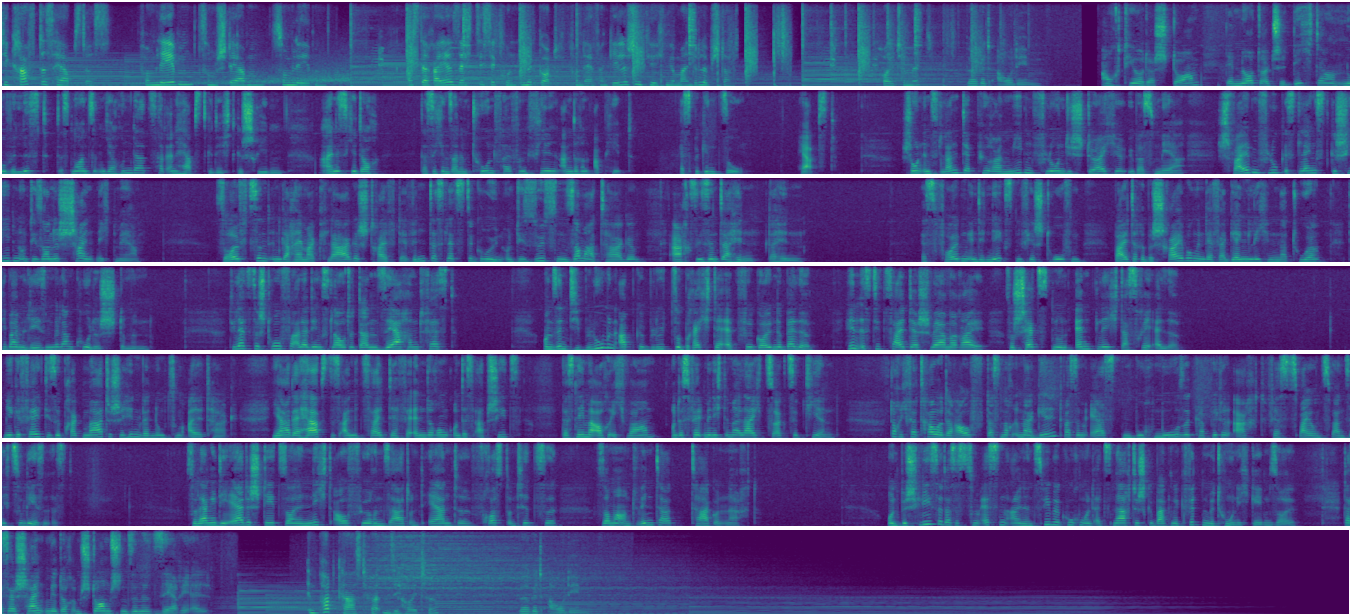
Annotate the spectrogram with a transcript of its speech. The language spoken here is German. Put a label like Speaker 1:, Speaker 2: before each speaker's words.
Speaker 1: Die Kraft des Herbstes. Vom Leben zum Sterben zum Leben. Aus der Reihe 60 Sekunden mit Gott von der Evangelischen Kirchengemeinde Lippstadt. Heute mit
Speaker 2: Birgit Audem. Auch Theodor Storm, der norddeutsche Dichter und Novellist des 19. Jahrhunderts, hat ein Herbstgedicht geschrieben. Eines jedoch, das sich in seinem Tonfall von vielen anderen abhebt. Es beginnt so. Herbst. Schon ins Land der Pyramiden flohen die Störche übers Meer. Schwalbenflug ist längst geschieden und die Sonne scheint nicht mehr. Seufzend in geheimer Klage streift der Wind das letzte Grün und die süßen Sommertage, ach, sie sind dahin, dahin. Es folgen in den nächsten vier Strophen weitere Beschreibungen der vergänglichen Natur, die beim Lesen melancholisch stimmen. Die letzte Strophe allerdings lautet dann sehr handfest Und sind die Blumen abgeblüht, so brecht der Äpfel goldene Bälle. Hin ist die Zeit der Schwärmerei, so schätzt nun endlich das Reelle. Mir gefällt diese pragmatische Hinwendung zum Alltag. Ja, der Herbst ist eine Zeit der Veränderung und des Abschieds, das nehme auch ich wahr, und es fällt mir nicht immer leicht zu akzeptieren. Doch ich vertraue darauf, dass noch immer gilt, was im ersten Buch Mose Kapitel 8, Vers 22 zu lesen ist. Solange die Erde steht, sollen nicht aufhören Saat und Ernte, Frost und Hitze, Sommer und Winter, Tag und Nacht. Und beschließe, dass es zum Essen einen Zwiebelkuchen und als Nachtisch gebackene Quitten mit Honig geben soll. Das erscheint mir doch im stormschen Sinne sehr reell.
Speaker 1: Im Podcast hörten Sie heute
Speaker 2: Birgit Audem.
